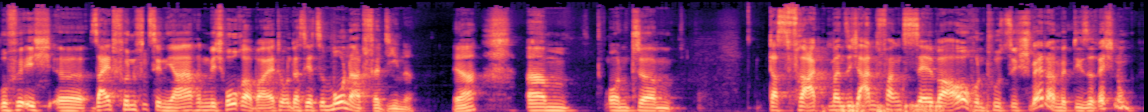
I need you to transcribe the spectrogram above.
wofür ich äh, seit 15 Jahren mich hocharbeite und das jetzt im Monat verdiene. Ja. Ähm, und ähm, das fragt man sich anfangs selber auch und tut sich schwer damit, diese Rechnung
